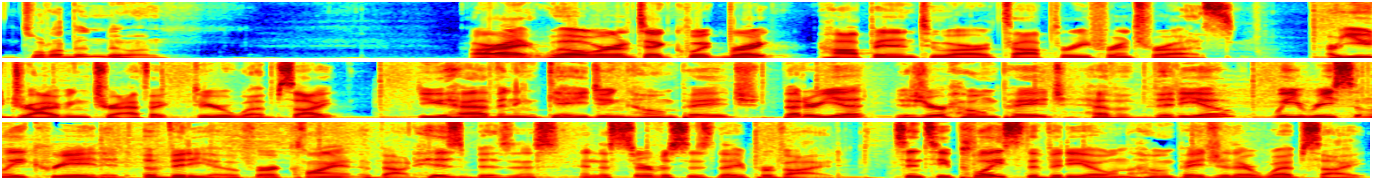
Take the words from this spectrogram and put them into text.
That's what I've been doing. All right. Well, we're going to take a quick break, hop into our top three French fries. Are you driving traffic to your website? Do you have an engaging homepage? Better yet, does your homepage have a video? We recently created a video for a client about his business and the services they provide. Since he placed the video on the homepage of their website,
